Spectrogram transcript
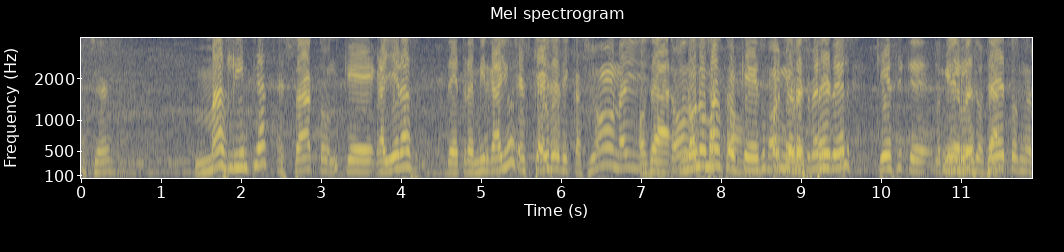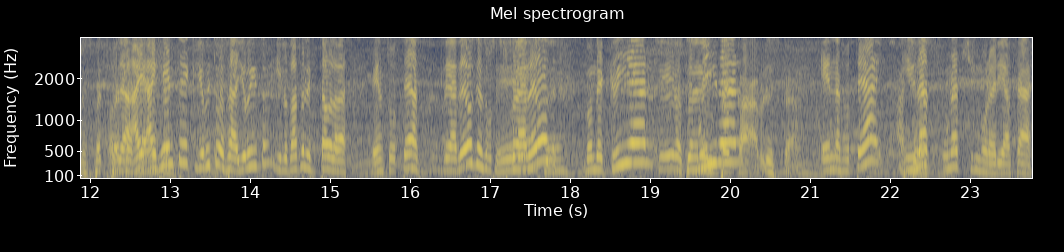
Así es. más limpias Exacto. que galleras de 3000 gallos. Es que hay dedicación, hay o sea, todo, no nomás exacto. porque es un No, partido de primer nivel, que es y que lo tiene. O sea, respetos, o sea, esa hay, hay gente que yo he visto, o sea, yo he visto y los ha felicitado, la verdad, en soteas, criaderos, en so- Sí, criaderos, sí. donde crían, Sí, los tienen cuidan en la azotea Así y una, es. una chingonería. O sea,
